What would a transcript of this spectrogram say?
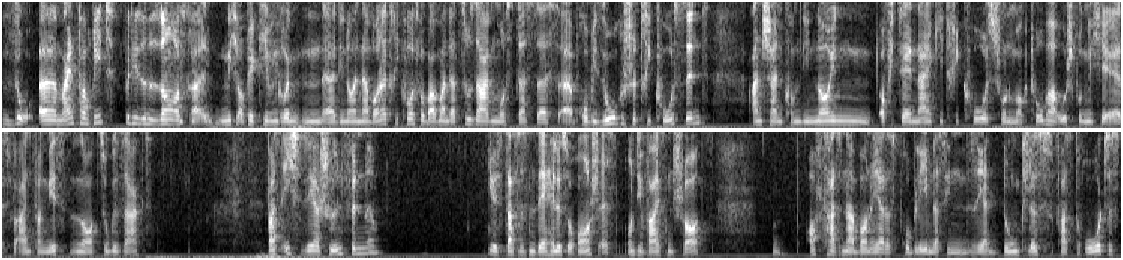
So, äh, mein Favorit für diese Saison aus nicht objektiven Gründen äh, die neuen Narbonne-Trikots, wobei man dazu sagen muss, dass das äh, provisorische Trikots sind. Anscheinend kommen die neuen offiziellen Nike-Trikots schon im Oktober, ursprünglich hier erst für Anfang nächste Saison zugesagt. Was ich sehr schön finde, ist, dass es ein sehr helles Orange ist und die weißen Shorts Oft hatte Narbonne ja das Problem, dass sie ein sehr dunkles, fast rotes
